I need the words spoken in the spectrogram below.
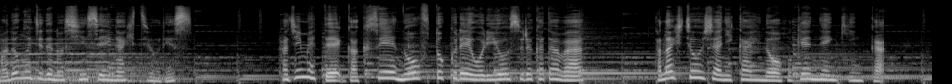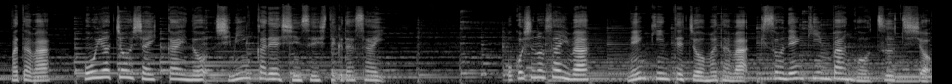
窓口での申請が必要です。初めて学生納付特例を利用する方は棚視聴者2階の保険年金課または法屋庁舎1階の市民課で申請してください。お越しの際は年金手帳または基礎年金番号通知書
